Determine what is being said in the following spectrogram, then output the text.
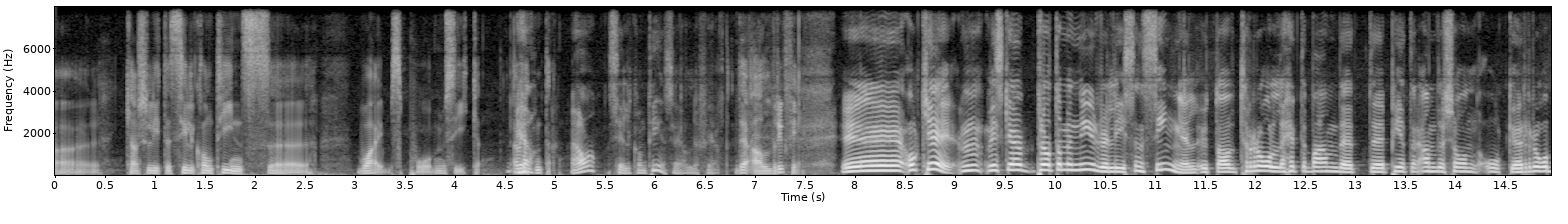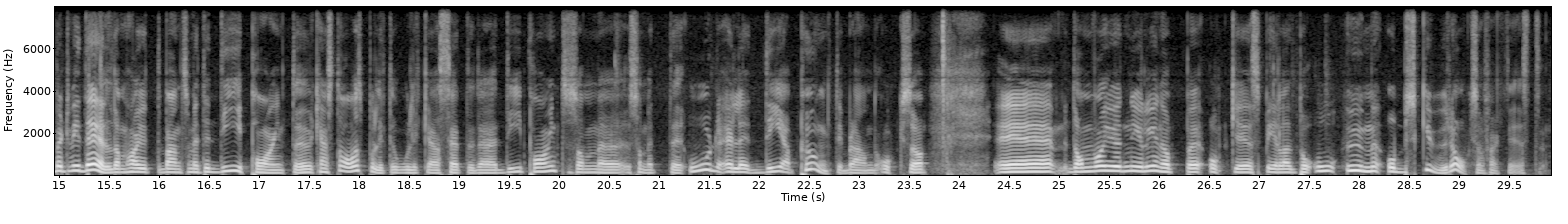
kanske lite Silicon Teens eh, vibes på musiken. Jag vet Ja. inte, Ja, Silicon Teens är aldrig fel. det är aldrig fel. Eh, Okej, mm, vi ska prata om en ny release, en singel utav Trollhättebandet eh, Peter Andersson och Robert Videll. De har ju ett band som heter D-Point. Eh, Det kan stavas på lite olika sätt. Det där D-Point som, eh, som ett eh, ord eller D-punkt ibland också. Eh, de var ju nyligen uppe och eh, spelade på O- Umeå Obscura också faktiskt.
